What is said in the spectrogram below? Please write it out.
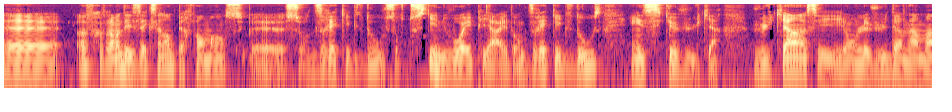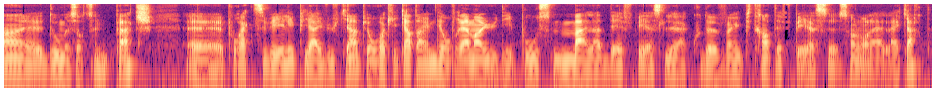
euh, offre vraiment des excellentes performances euh, sur DirectX 12, sur tout ce qui est nouveau API, donc DirectX 12 ainsi que Vulkan. Vulkan, on l'a vu dernièrement, Doom a sorti une patch pour activer l'API Vulkan, puis on voit que les cartes AMD ont vraiment eu des pouces malades de FPS, à coup de 20 puis 30 FPS selon la carte.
